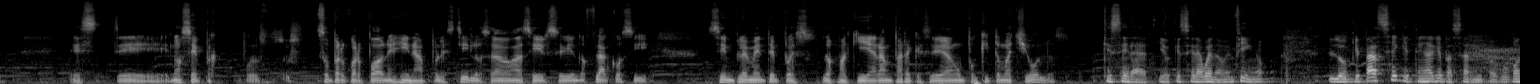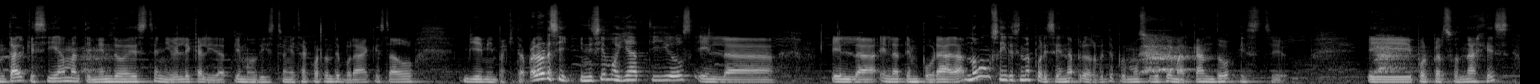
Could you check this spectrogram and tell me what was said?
este, no sé, pues, pues super y nada estilo. O sea, van a seguirse viendo flacos y simplemente pues los maquillarán para que se vean un poquito más chivolos. ¿Qué será, tío? ¿Qué será? Bueno, en fin, ¿no? Lo que pase, que tenga que pasar, mi papu. Con tal que sigan manteniendo este nivel de calidad que hemos visto en esta cuarta temporada, que ha estado bien, bien paquita. Pero ahora sí, iniciemos ya, tíos, en la, en la, en la temporada. No vamos a ir escena por escena, pero de repente podemos ir remarcando este, eh, por personajes.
